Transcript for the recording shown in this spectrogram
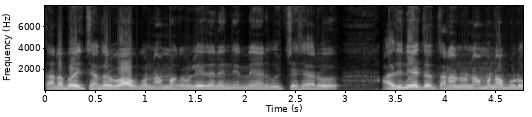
తనపై చంద్రబాబుకు నమ్మకం లేదనే నిర్ణయానికి వచ్చేశారు. అధినేత తనను నమ్మనప్పుడు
